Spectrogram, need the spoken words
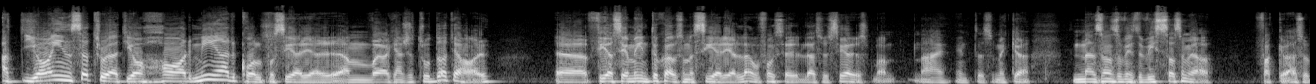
Att jag inser tror jag att jag har mer koll på serier än vad jag kanske trodde att jag har. Eh, för jag ser mig inte själv som en serielärare. Och folk säger, läser du serier? Så bara, nej, inte så mycket. Men sen så finns det vissa som jag fuck, alltså,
